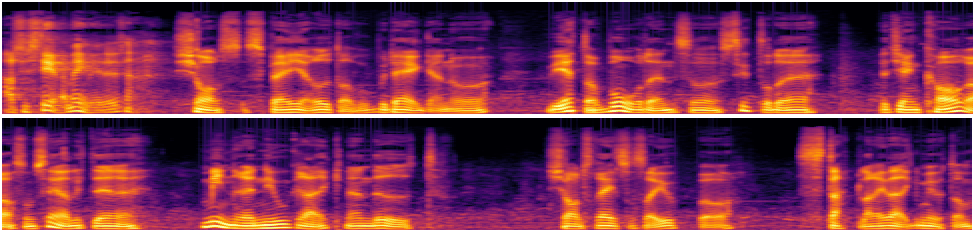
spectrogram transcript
assistera mig med detta. Charles spejar ut över bodegan och vid ett av borden så sitter det ett gäng karlar som ser lite mindre nogräknande ut. Charles reser sig upp och stapplar iväg mot dem.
